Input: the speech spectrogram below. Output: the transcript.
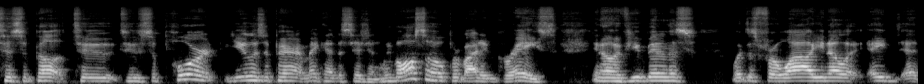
to support to to support you as a parent making a decision. We've also provided grace. You know, if you've been in this with us for a while, you know, a, a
